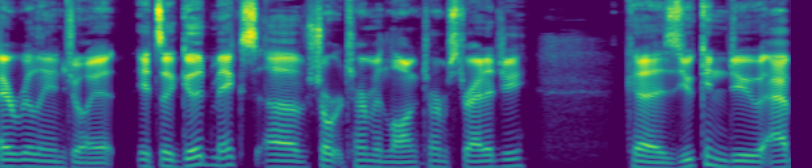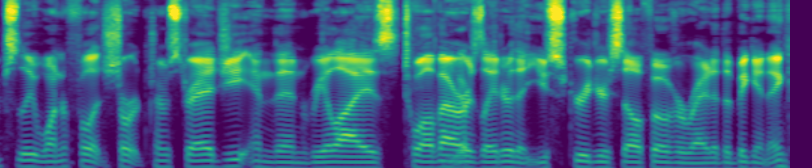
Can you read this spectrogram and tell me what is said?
really enjoy it. It's a good mix of short-term and long-term strategy because you can do absolutely wonderful at short-term strategy and then realize 12 Yep. hours later that you screwed yourself over right at the beginning.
